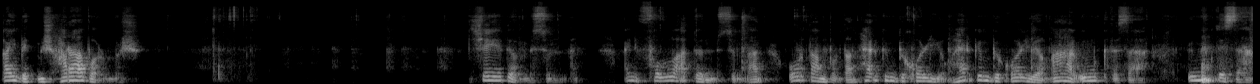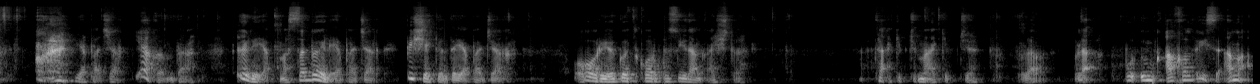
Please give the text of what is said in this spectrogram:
kaybetmiş. Harap olmuş. Şeye dönmüşsün lan. Hani folluğa dönmüşsün lan. Oradan buradan her gün bir gol yiyorsun. Her gün bir gol yiyorsun. Aha Ümit de sağ. Ümit de sağ. Ah, yapacak yakında. Öyle yapmazsa böyle yapacak. Bir şekilde yapacak. Oraya göt korkusuyla kaçtı. Takipçi makipçi. Ula, ula, bu akıllıysa ama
